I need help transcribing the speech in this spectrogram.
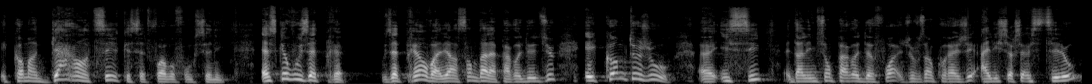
et comment garantir que cette foi va fonctionner. Est-ce que vous êtes prêts? Vous êtes prêts? On va aller ensemble dans la parole de Dieu. Et comme toujours, euh, ici, dans l'émission Parole de foi, je vais vous encourager à aller chercher un stylo,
